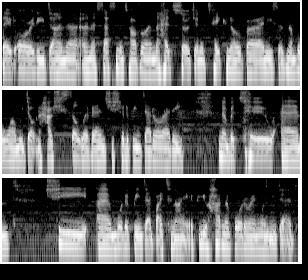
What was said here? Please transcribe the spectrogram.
they'd already done a, an assessment of her, and the head surgeon had taken over. And he says, number one, we don't know how she's still living. She should have been dead already. Number two, um, she um, would have been dead by tonight if you hadn't brought her in when you did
